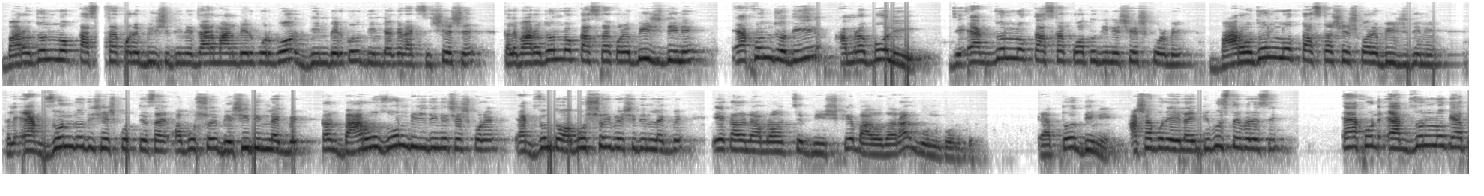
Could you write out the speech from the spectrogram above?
বারো জন লোক কাজটা করে বিশ দিনে, যার মান বের করব, দিন বের করব, দিনটাকে রাখছি শেষে। তাহলে বারো জন লোক কাজটা করে বিশ দিনে। এখন যদি আমরা বলি যে একজন লোক কাজটা কত দিনে শেষ করবে? বারো জন লোক কাজটা শেষ করে বিশ দিনে। তাহলে একজন যদি শেষ করতে চায়, অবশ্যই বেশি দিন লাগবে। কারণ বারো জন বিশ দিনে শেষ করে, একজন তো অবশ্যই বেশি দিন লাগবে। এ কারণে আমরা হচ্ছে বিশকে বারো দ্বারা গুণ করব। এত দিনে আশা করি এই লাইনটি বুঝতে পেরেছি। এখন একজন লোক এত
